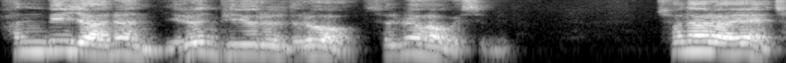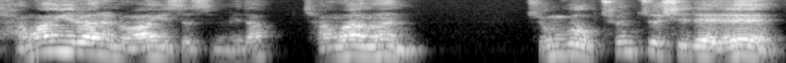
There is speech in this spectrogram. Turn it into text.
한비자는 이런 비유를 들어 설명하고 있습니다. 초나라에 장왕이라는 왕이 있었습니다. 장왕은 중국 춘추 시대에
